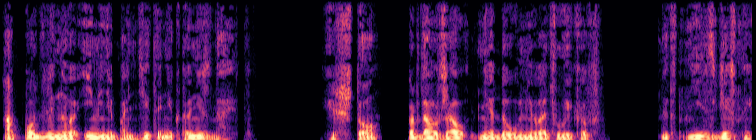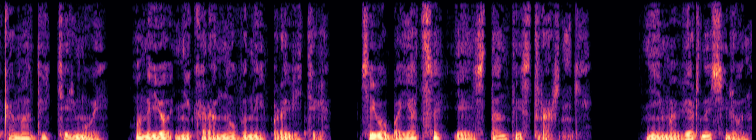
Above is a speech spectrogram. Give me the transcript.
а подлинного имени бандита никто не знает. — И что? — продолжал недоумевать Лыков. — Этот неизвестный командует тюрьмой. Он ее некоронованный правитель. Все его боятся и арестанты, и стражники. Неимоверно силен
